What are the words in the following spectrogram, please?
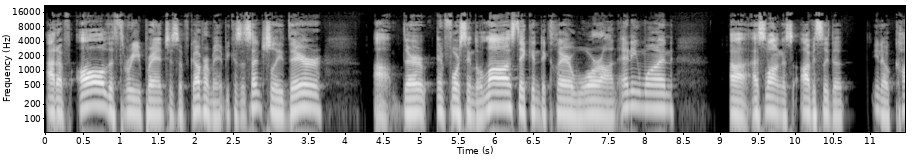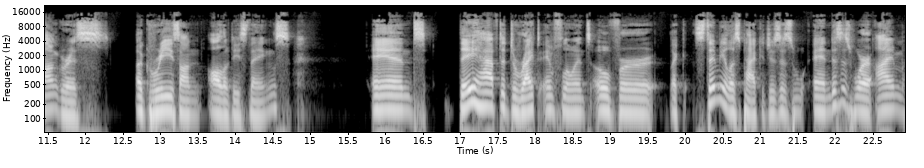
out of all the three branches of government because essentially they're um, they're enforcing the laws. They can declare war on anyone, uh, as long as obviously the you know Congress agrees on all of these things, and they have the direct influence over like stimulus packages. Is and this is where I'm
